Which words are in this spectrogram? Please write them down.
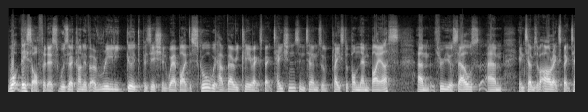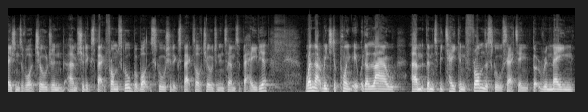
What this offered us was a kind of a really good position whereby the school would have very clear expectations in terms of placed upon them by us um, through yourselves um, in terms of our expectations of what children um, should expect from school, but what school should expect of children in terms of behaviour. When that reached a point, it would allow um, them to be taken from the school setting but remain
